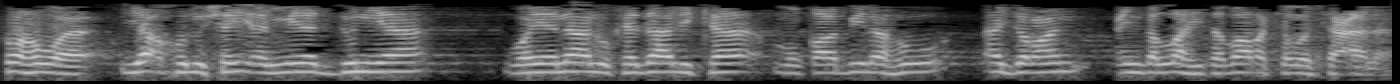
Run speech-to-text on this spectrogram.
فهو يأخذ شيئا من الدنيا وينال كذلك مقابله أجرا عند الله تبارك وتعالى.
